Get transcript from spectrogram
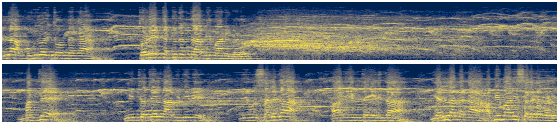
ಎಲ್ಲ ಮುಗಿದೋಯ್ತು ಅಂದಾಗ ತೊಡೆ ತಟ್ಟದಂತ ಅಭಿಮಾನಿಗಳು. ಮತ್ತೆ ನಿನ್ ಜೊತೆಲಿ ನಾವಿದ್ದೀವಿ. ನೀವು ಸಲಗ ಆಗಿ ಅಂತ ಹೇಳಿದ ಎಲ್ಲ ನನ್ನ ಅಭಿಮಾನಿ ಸಲಗಗಳು.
